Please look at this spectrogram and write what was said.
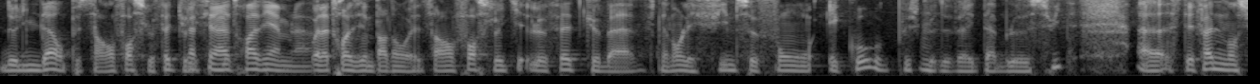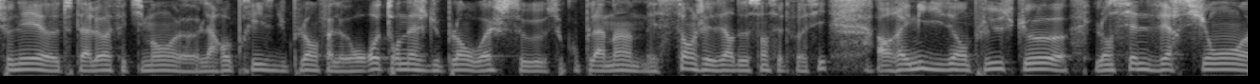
de Linda. En plus, ça renforce le fait que Là, c'est la troisième là. Ouais, la troisième, pardon. ouais. Ça renforce le, le fait que bah, finalement les films se font écho plus que Mm. de véritables suites. Euh, Stéphane mentionnait euh, tout à l'heure effectivement euh, la reprise du plan, enfin le retournage du plan où Ash se, se coupe la main, mais sans geyser de sang cette fois-ci. Alors Rémi disait en plus que l'ancienne version,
